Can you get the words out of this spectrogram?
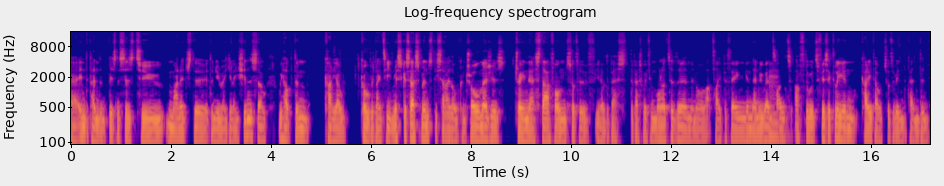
uh, independent businesses to manage the, the new regulations. So we helped them carry out COVID 19 risk assessments, decide on control measures, train their staff on sort of, you know, the best the best way to monitor them and all that type of thing. And then we went mm. out afterwards physically and carried out sort of independent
